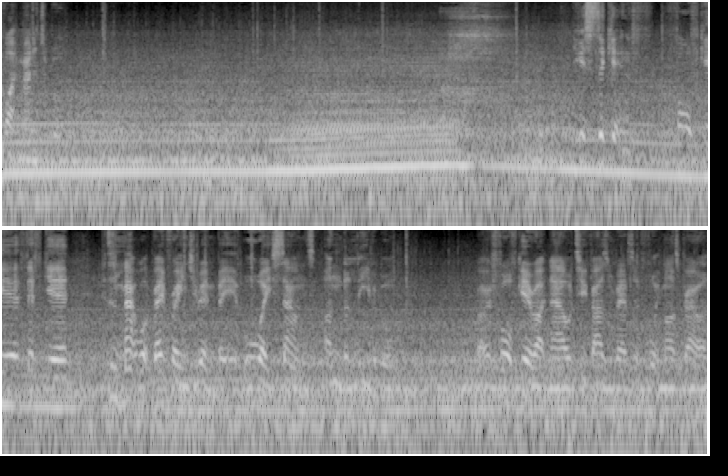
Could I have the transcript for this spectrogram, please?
quite manageable you can stick it in fourth gear fifth gear It doesn't matter what rev range you're in, but it always sounds unbelievable. Right, we're fourth gear right now, 2,000 revs at 40 miles per hour.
